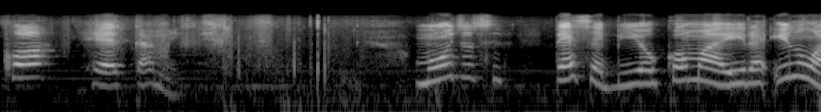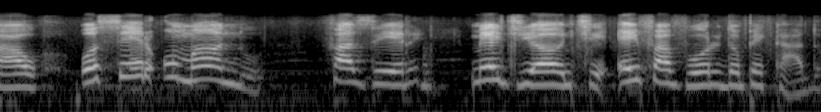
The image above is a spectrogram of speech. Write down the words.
corretamente. Muitos percebiam como a ira inual o ser humano fazer mediante em favor do pecado.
